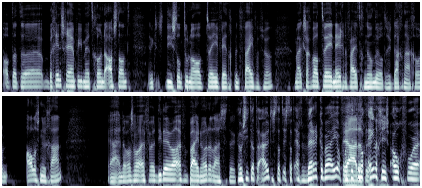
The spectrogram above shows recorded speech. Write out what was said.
op dat eh beginschermpje met gewoon de afstand. En ik, die stond toen al op 42,5 of zo. Maar ik zag wel 2,59,00. Dus ik dacht, nou, gewoon alles nu gaan. Ja, en dat was wel even, die deed wel even pijn hoor, dat laatste stuk. Hoe ziet dat eruit? Is dat, is dat echt werken bij je? Of had Ja, je toen dat nog is- enigszins oog voor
